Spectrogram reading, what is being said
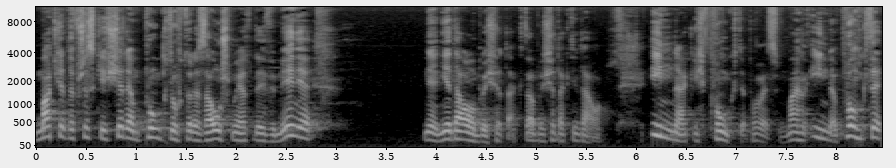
macie te wszystkie siedem punktów, które załóżmy, ja tutaj wymienię, nie, nie dałoby się tak, to by się tak nie dało. Inne jakieś punkty, powiedzmy, mają inne punkty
